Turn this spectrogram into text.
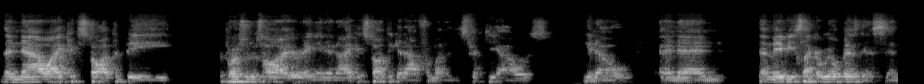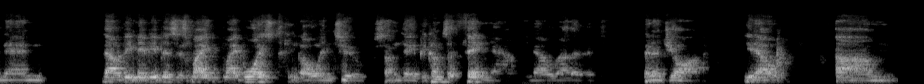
then now I could start to be the person who's hiring and then I could start to get out from under this 50 hours, you know, and then then maybe it's like a real business and then that'll be maybe a business my my boys can go into someday. It becomes a thing now, you know, rather than than a job, you know. Um,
